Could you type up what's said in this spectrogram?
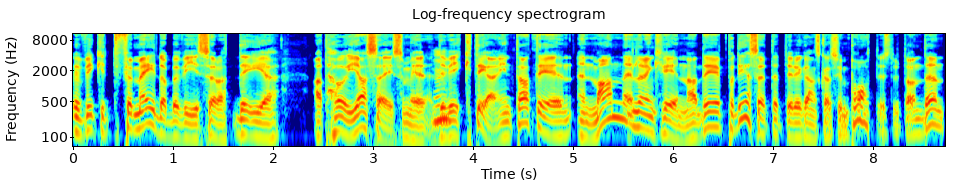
Vilket för mig då bevisar att det är att höja sig som är det Mm. viktiga. Inte att det är en, en man eller en kvinna, det är, på det sättet är det ganska sympatiskt. Utan den,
